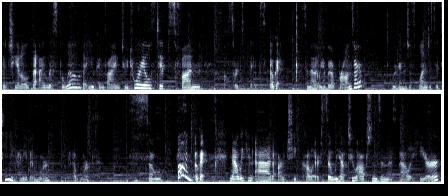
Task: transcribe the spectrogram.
the channels that I list below that you can find tutorials, tips, fun, all sorts of things. Okay, so now that we have our bronzer, we're gonna just blend just a teeny tiny bit more. Look at that warmth. This is so fun. Okay, now we can add our cheek color. So we have two options in this palette here.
